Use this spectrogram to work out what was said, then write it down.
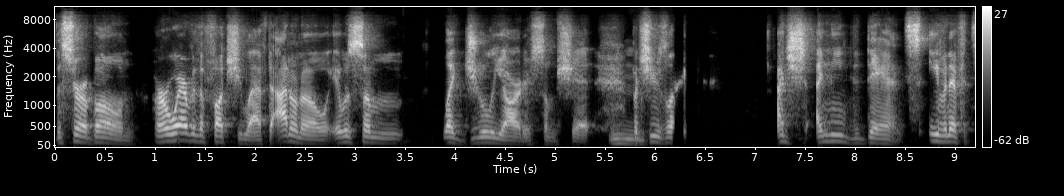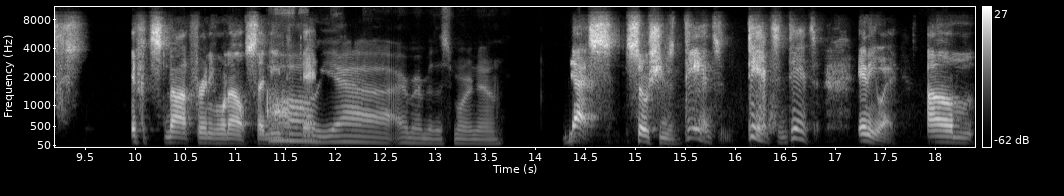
the Sorbonne or wherever the fuck she left, I don't know. It was some like Juilliard or some shit. Mhm. But she was like, I just, I need to dance, even if it's if it's not for anyone else. I need to oh dance. yeah i remember this more now Yes. So she was dancing, dancing, dancing. Anyway, um,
